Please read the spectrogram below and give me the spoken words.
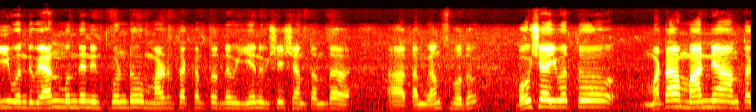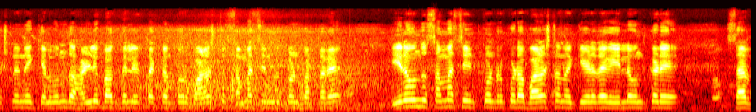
ಈ ಒಂದು ವ್ಯಾನ್ ಮುಂದೆ ನಿಂತ್ಕೊಂಡು ಮಾಡಿರ್ತಕ್ಕಂಥದ್ದು ಏನು ವಿಶೇಷ ಅಂತಂದ ತಮ್ಗೆ ಅನಿಸ್ಬೋದು. ಬಹುಶಃ ಇವತ್ತು ಮಠ ಮಾನ್ಯ ಅಂದ ತಕ್ಷಣ ಕೆಲವೊಂದು ಹಳ್ಳಿ ಭಾಗದಲ್ಲಿ ಇರ್ತಕ್ಕಂಥವ್ರು ಭಾಳಷ್ಟು ಸಮಸ್ಯೆ ಹಿಡ್ಕೊಂಡು ಬರ್ತಾರೆ. ಏನೋ ಒಂದು ಸಮಸ್ಯೆ ಇಟ್ಕೊಂಡ್ರು ಕೂಡ ಭಾಳಷ್ಟು ನಾನು ಕೇಳಿದಾಗ ಎಲ್ಲ ಒಂದು ಕಡೆ ಸರ್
